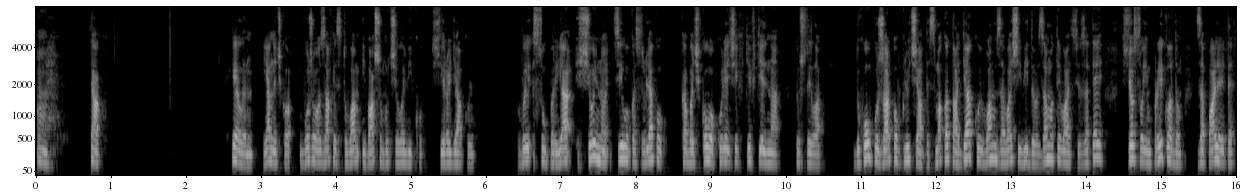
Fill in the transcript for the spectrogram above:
Ой, так. Хелен, Яночко, Божого захисту вам і вашому чоловіку. Щиро дякую. Ви супер. Я щойно цілу кастрюляку кабачково-курячих тівтєль натушила. Духовку жарко включати. Смакота, дякую вам за ваші відео, за мотивацію, за те, що своїм прикладом запалюєте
